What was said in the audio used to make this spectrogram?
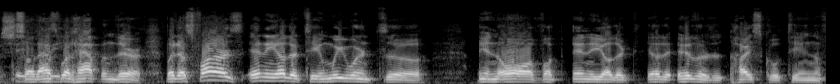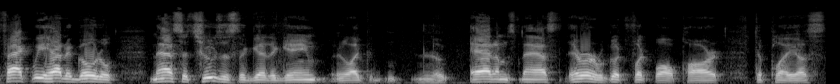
so that's what happened there. But as far as any other team, we weren't uh, in awe of any other, other other high school team. In fact, we had to go to Massachusetts to get a game, like the Adams, Mass. They were a good football part to play us.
